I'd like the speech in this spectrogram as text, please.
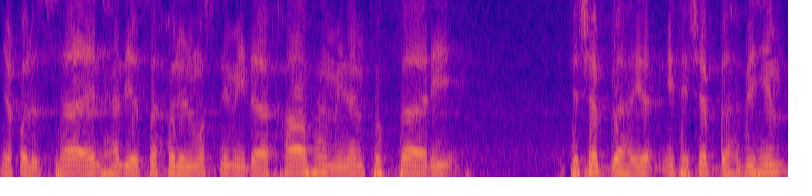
يقول السائل هل يصح للمسلم إذا خاف من الكفار يتشبه, يتشبه بهم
